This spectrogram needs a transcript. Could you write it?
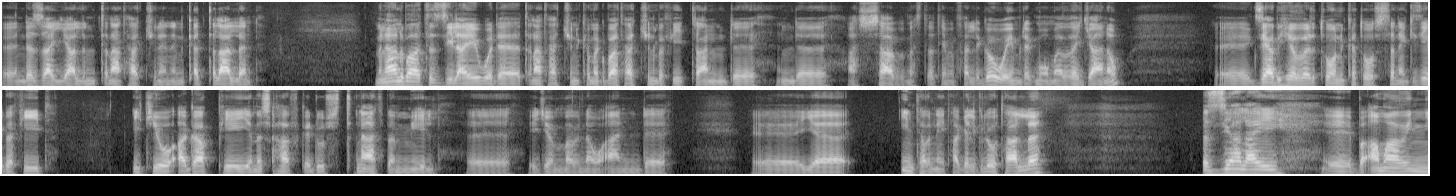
እንደዛ እያልን ጥናታችንን እንቀጥላለን። ምናልባት እዚህ ላይ ወደ ጥናታችን ከመግባታችን በፊት አንድ እንደ ሀሳብ መስጠት የምፈልገው ወይም ደግሞ መረጃ ነው። እግዚአብሔር ረድቶን ከተወሰነ ጊዜ በፊት ኢትዮ አጋፔ የመጽሐፍ ቅዱስ ጥናት በሚል የጀመርነው አንድ የኢንተርኔት አገልግሎት አለ። እዚያ ላይ በአማርኛ፣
